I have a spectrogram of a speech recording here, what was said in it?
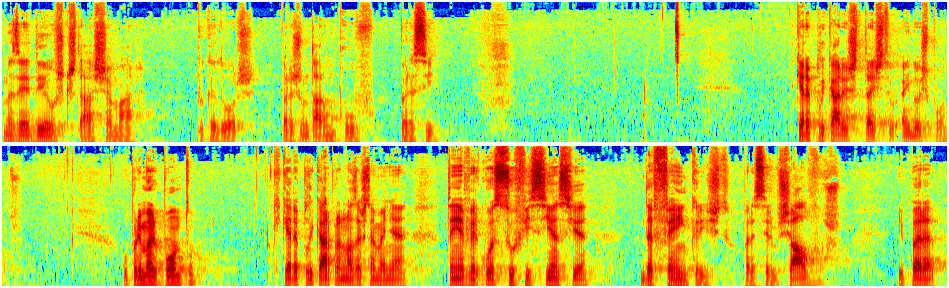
mas é Deus que está a chamar pecadores para juntar um povo para si. Quero aplicar este texto em dois pontos. O primeiro ponto que quero aplicar para nós esta manhã tem a ver com a suficiência da fé em Cristo para sermos salvos e para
